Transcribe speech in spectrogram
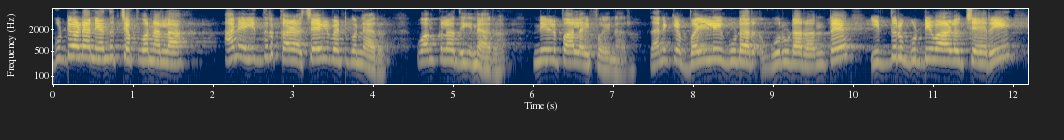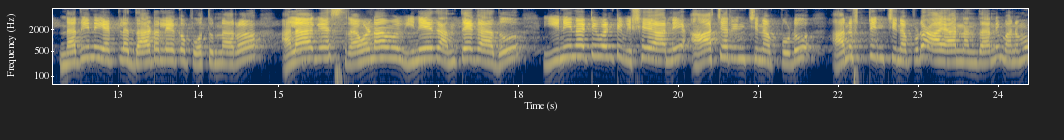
గుడ్డోడని ఎందుకు చెప్పుకోనల్లా అని ఇద్దరు క చేయిలు పెట్టుకున్నారు. వంకలో దిగినారు. నీళ్ళు పాలైపోయినారు. దానికి బళ్ళి గుడరు గురుడరు అంటే ఇద్దరు గుడ్డి వాళ్ళు చేరి నదిని ఎట్లా దాటలేకపోతున్నారో అలాగే శ్రవణం వినేది అంతేకాదు వినినటువంటి విషయాన్ని ఆచరించినప్పుడు అనుష్ఠించినప్పుడు ఆ ఆనందాన్ని మనము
